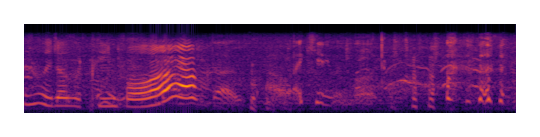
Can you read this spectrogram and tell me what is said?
It really does look painful. Ah! It does. Oh, I can't even look.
